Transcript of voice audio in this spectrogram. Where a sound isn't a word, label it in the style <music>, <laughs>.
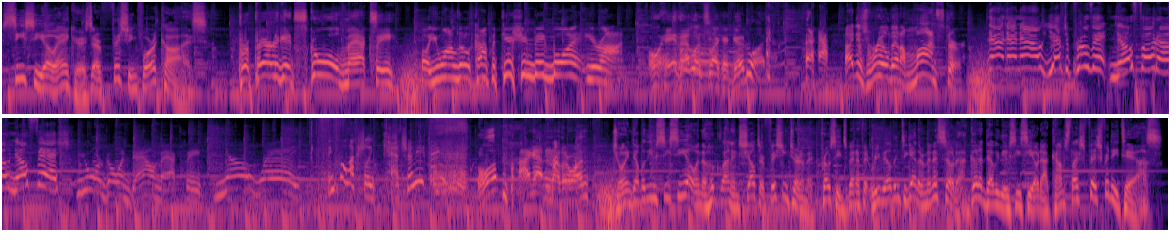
CCO anchors are fishing for a cause. Prepare to get schooled, Maxie. Oh, you want a little competition, big boy? You're on. Oh, hey, that looks like a good one. <laughs> I just reeled in a monster. No, no, no. You have to prove it. No photo, no fish. You are going down, Maxie. No way. Think they'll actually catch anything? Oh, I got another one. <laughs> Join WCCO in the Hook, Line, and Shelter Fishing Tournament. Proceeds benefit Rebuilding Together Minnesota. Go to WCCO.com slash fish for details.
